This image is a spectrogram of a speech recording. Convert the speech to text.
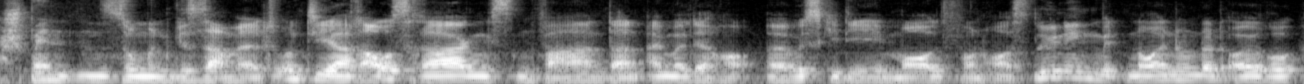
Spendensummen gesammelt. Und die herausragendsten waren dann einmal der äh, Whisky.de Malt von Horst Lüning mit 900 Euro,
